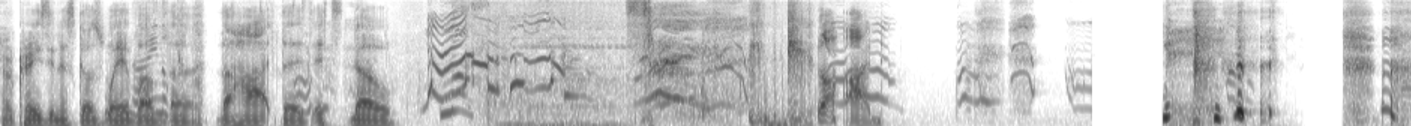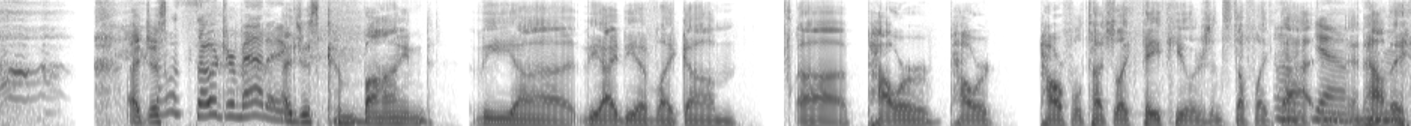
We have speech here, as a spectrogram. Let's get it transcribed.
Her craziness goes way above the the hot. The it's no. God. I just that was so dramatic. I just combined the uh the idea of like um uh power power powerful touch like faith healers and stuff like Oh, that yeah, and, and how mhm. they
